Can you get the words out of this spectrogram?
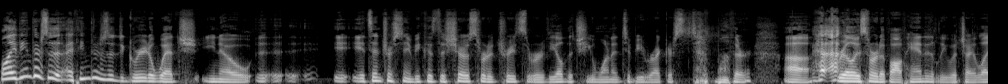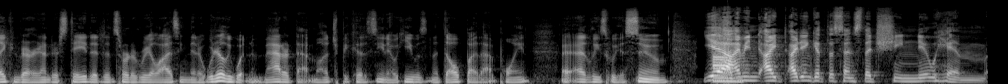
Well, I think there's a I think there's a degree to which you know i- i- it's interesting because the show sort of treats the reveal that she wanted to be Riker's stepmother uh, really sort of offhandedly, which I like and very understated, and sort of realizing that it really wouldn't have mattered that much because you know he was an adult by that point, a- at least we assume. Yeah, Um, I mean, I I didn't get the sense that she knew him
